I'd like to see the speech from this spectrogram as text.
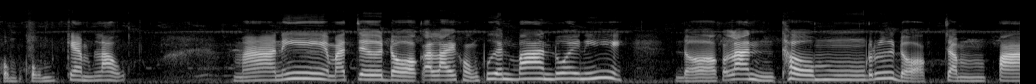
ขมขมแก้มเหล้ามานี่มาเจอดอกอะไรของเพื่อนบ้านด้วยนี่ ดอกลั่นทมหรือดอกจำปา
